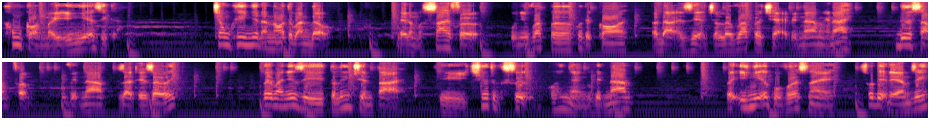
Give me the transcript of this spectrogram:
không còn mấy ý nghĩa gì cả. Trong khi như đã nói từ ban đầu, đây là một cipher của những rapper có thể coi là đại diện cho lớp rapper trẻ Việt Nam ngày nay, đưa sản phẩm của Việt Nam ra thế giới. Vậy mà những gì Tờ Linh truyền tải thì chưa thực sự có hình ảnh của Việt Nam. Vậy ý nghĩa của verse này xuất hiện để làm gì?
